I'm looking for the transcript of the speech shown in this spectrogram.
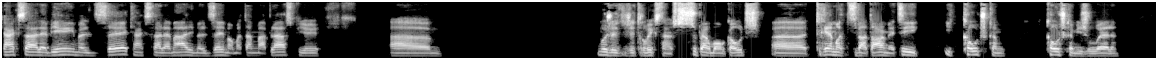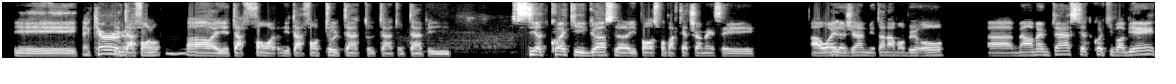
quand ça allait bien, il me le disait, quand ça allait mal, il me le disait, il me remettait à ma place. Puis euh, moi, j'ai trouvé que c'était un super bon coach, euh, très motivateur, mais tu sais, il, coach comme coach comme il jouait là. Et le cœur. Il est à fond. Ah, il est à fond, il est à fond tout le temps, tout le temps, tout le temps. Puis s'il y a de quoi qui gosse, là, il passe pas par quatre chemins. C'est Ah ouais, le jeune, il est dans mon bureau. Euh, mais en même temps, s'il y a de quoi qui va bien,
